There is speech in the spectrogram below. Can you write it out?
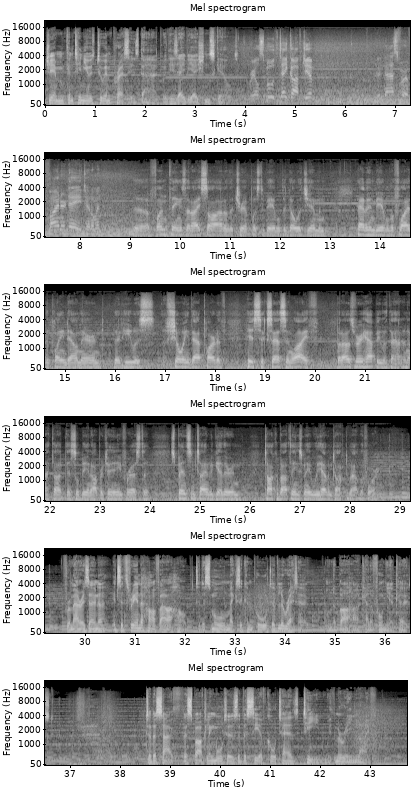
Jim continues to impress his dad with his aviation skills. Real smooth takeoff, Jim. Couldn't ask for a finer day, gentlemen. The fun things that I saw out of the trip was to be able to go with Jim and have him be able to fly the plane down there and that he was showing that part of his success in life. But I was very happy with that and I thought this will be an opportunity for us to spend some time together and talk about things maybe we haven't talked about before. From Arizona, it's a three and a half hour hop to the small Mexican port of Loreto on the Baja California coast. To the south, the sparkling waters of the Sea of Cortez teem with marine life.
